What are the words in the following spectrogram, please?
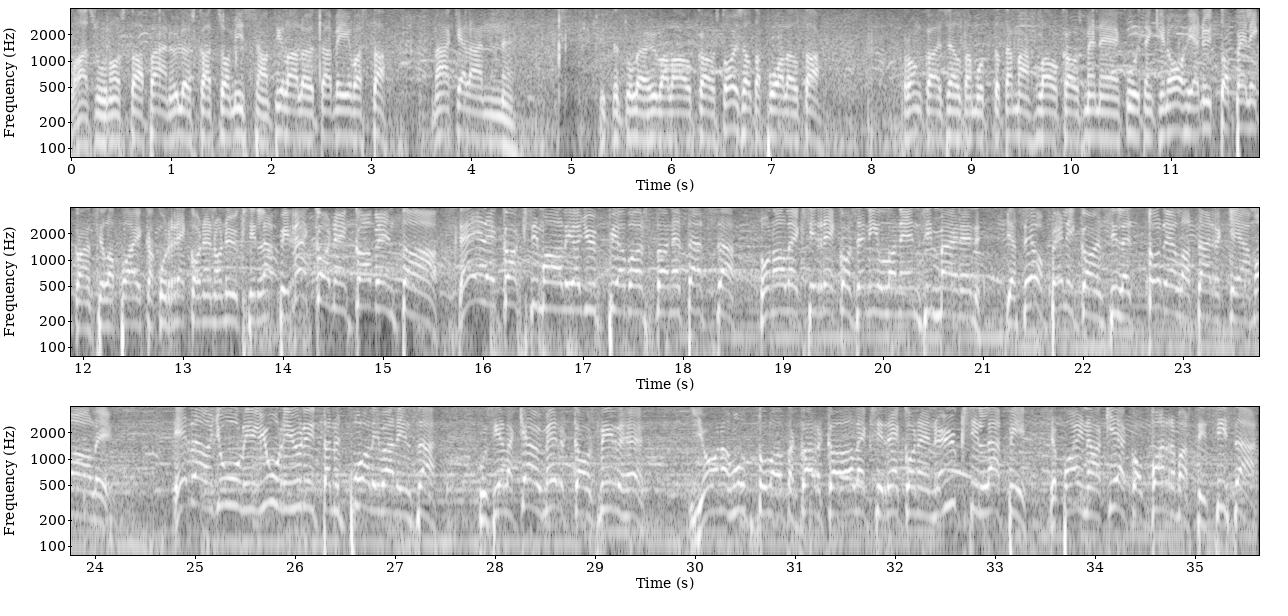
Lasu nostaa pään ylös, katsoo missä on tila, löytää viivasta Mäkelän. Sitten tulee hyvä laukaus toiselta puolelta Ronkaiselta, mutta tämä laukaus menee kuitenkin ohi. Ja nyt on pelikanssilla paikka, kun Rekonen on yksin läpi. Rekonen kaventaa! Eilen kaksi maalia Jyppiä vastaan ja tässä on Aleksi Rekosen illan ensimmäinen. Ja se on pelikanssille todella tärkeä maali. Erä on juuri, juuri yrittänyt puolivälinsä, kun siellä käy merkkausvirhe. Joona Huttulalta karkaa Aleksi Rekonen yksin läpi ja painaa kiekon varmasti sisään.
